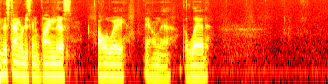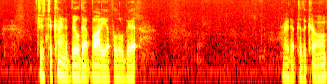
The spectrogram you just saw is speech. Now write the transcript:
this time we're just going to bind this all the way down the, the lead just to kind of build that body up a little bit right up to the cone.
